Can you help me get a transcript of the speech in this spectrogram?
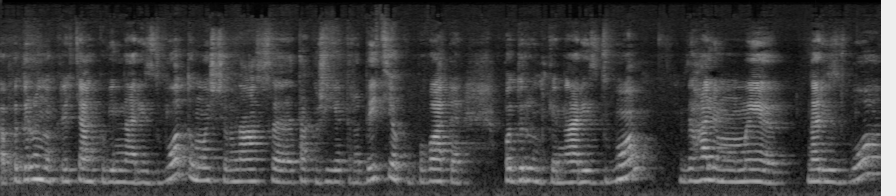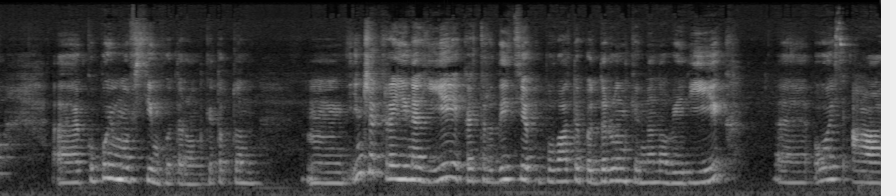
е, подарунок Критянкові на Різдво, тому що в нас е, також є традиція купувати подарунки на Різдво. В загальному ми на Різдво купуємо всім подарунки. Тобто в інших країнах є якась традиція купувати подарунки на Новий рік. Ось, а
